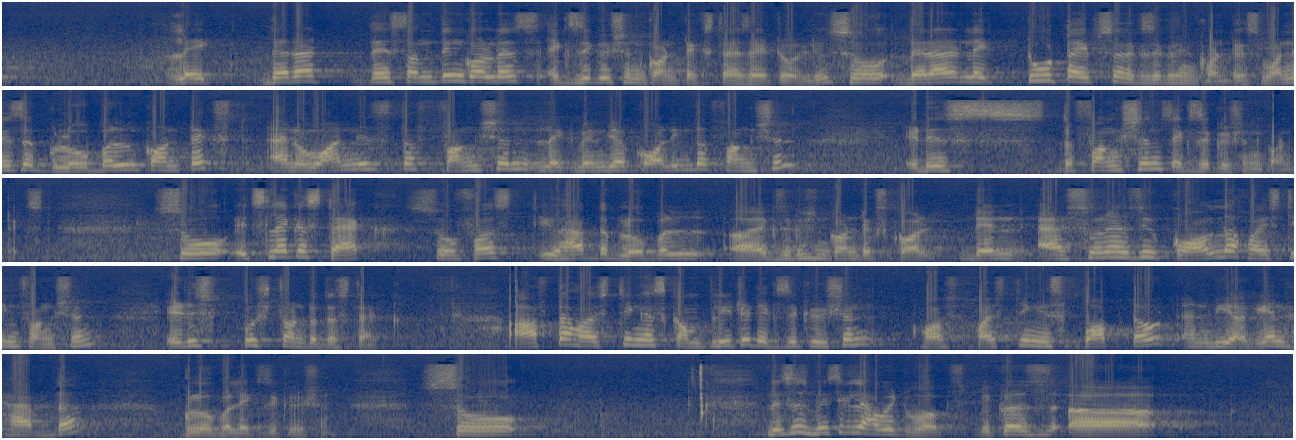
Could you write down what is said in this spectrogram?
like there are there's something called as execution context as I told you. So there are like two types of execution context. One is a global context and one is the function like when we are calling the function it is the function's execution context. So it's like a stack. So first you have the global uh, execution context called then as soon as you call the hoisting function it is pushed onto the stack. After hoisting has completed execution hos- hoisting is popped out and we again have the global execution. So this is basically how it works because uh,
